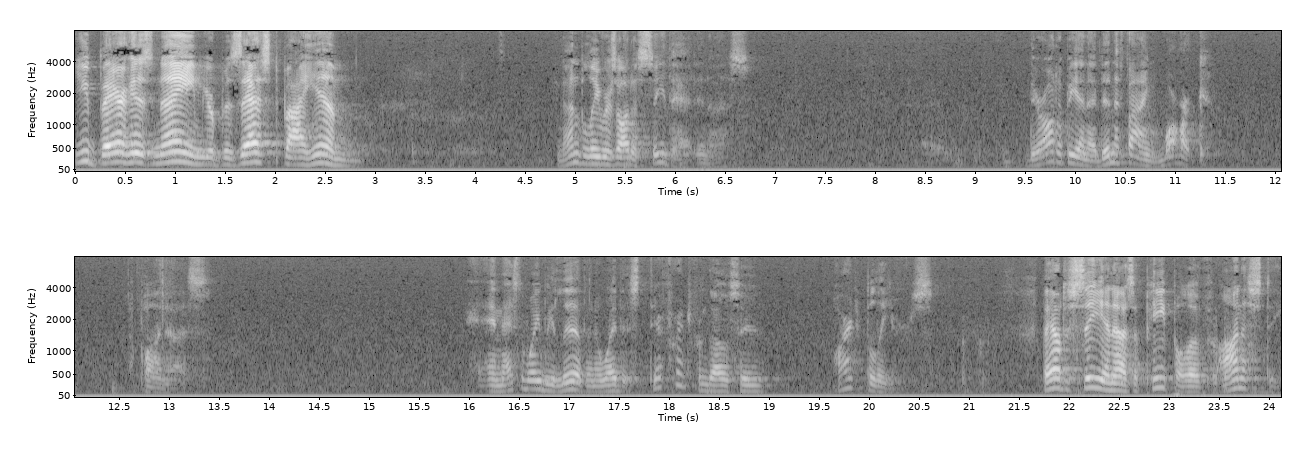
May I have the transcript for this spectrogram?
You bear His name, you're possessed by Him. And unbelievers ought to see that in us there ought to be an identifying mark upon us. And that's the way we live in a way that's different from those who aren't believers. They ought to see in us a people of honesty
